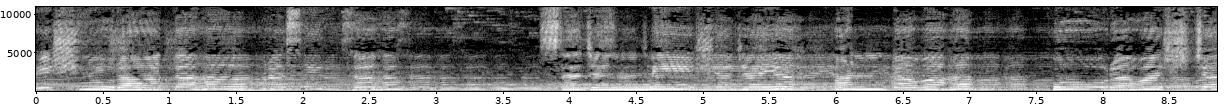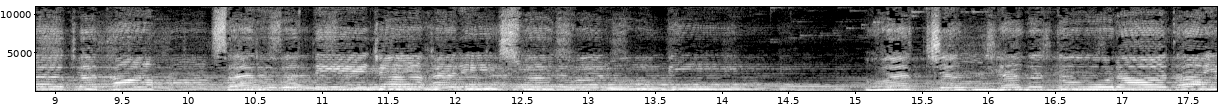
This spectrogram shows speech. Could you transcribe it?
विष्णुरातः प्रसिद्धः। स जन्मेश जयः पाण्डवः कौरवश्च तथा सर्वतेज हरीश्वररूपी वज्रम् जगतो राधाय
